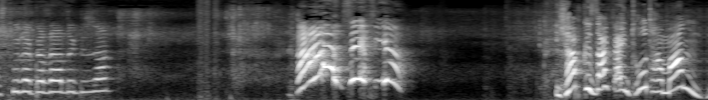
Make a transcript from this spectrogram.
Hast du da gerade gesagt? Ah, C4! Ich hab gesagt, ein toter Mann.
